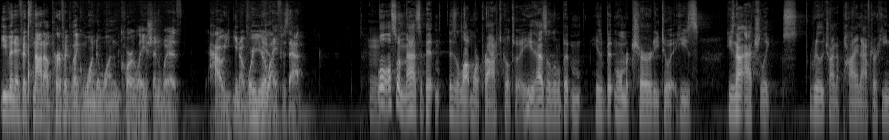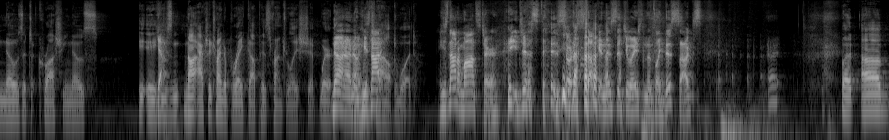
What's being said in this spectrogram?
even if it's not a perfect like one to one correlation with how you know where your life is at. Well, also Matt's a bit is a lot more practical to it. He has a little bit he's a bit more maturity to it. He's he's not actually really trying to pine after. He knows it's a crush. He knows i- i- Yeah. he's not actually trying to break up his friend's relationship. Where No, no, no, he's not- Child would. He's not a monster. He just is sort of stuck in this situation that's like this sucks. But um,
